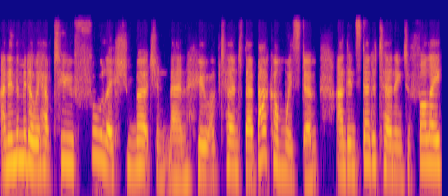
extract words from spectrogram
And in the middle we have two foolish merchantmen who have turned their back on wisdom and instead are turning to folly.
